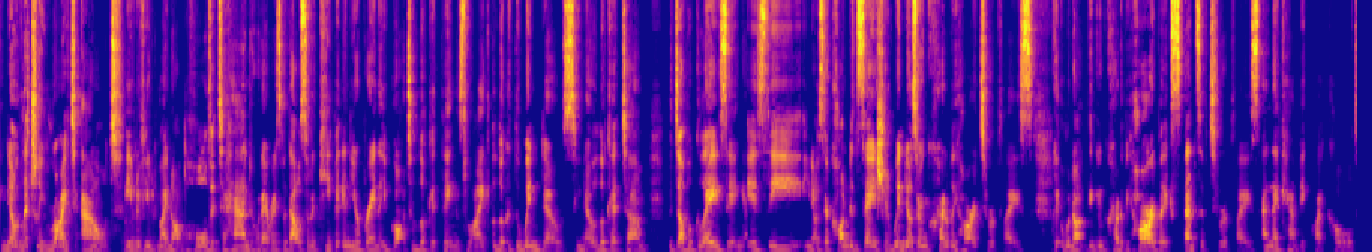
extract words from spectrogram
you know, literally write out, even if you might not hold it to hand or whatever it is, but that will sort of keep it in your brain that you've got to look at things like look at the windows, you know, look at um, the double glazing. Is the, you know, is there condensation? Windows are incredibly hard to replace. Well, not incredibly hard, but expensive to replace, and they can be quite cold.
